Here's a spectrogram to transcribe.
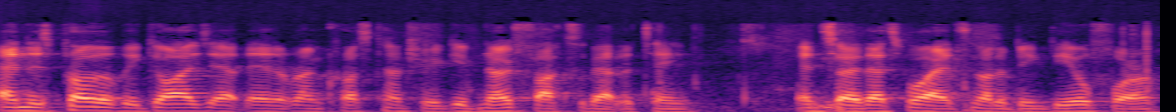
And there's probably guys out there that run cross country who give no fucks about the team. And so that's why it's not a big deal for them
